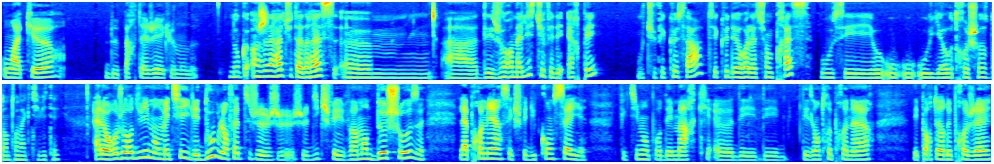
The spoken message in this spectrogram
ont à cœur de partager avec le monde. Donc, en général, tu t'adresses euh, à des journalistes, tu fais des RP ou tu fais que ça? C'est que des relations presse ou il ou, ou, y a autre chose dans ton activité? Alors aujourd'hui, mon métier, il est double. En fait, je, dis que je fais vraiment deux choses. La première, c'est que je fais du conseil, effectivement, pour des marques, euh, des, entrepreneurs, des porteurs de projets.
